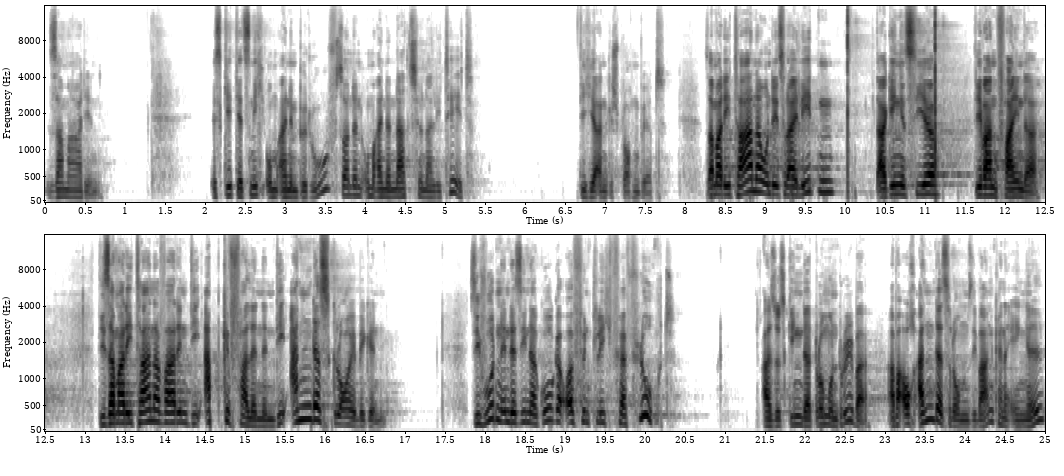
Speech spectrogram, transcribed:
Samarien. Es geht jetzt nicht um einen Beruf, sondern um eine Nationalität, die hier angesprochen wird. Samaritaner und Israeliten, da ging es hier, die waren Feinde. Die Samaritaner waren die Abgefallenen, die Andersgläubigen. Sie wurden in der Synagoge öffentlich verflucht. Also es ging da drum und drüber. Aber auch andersrum, sie waren keine Engel,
